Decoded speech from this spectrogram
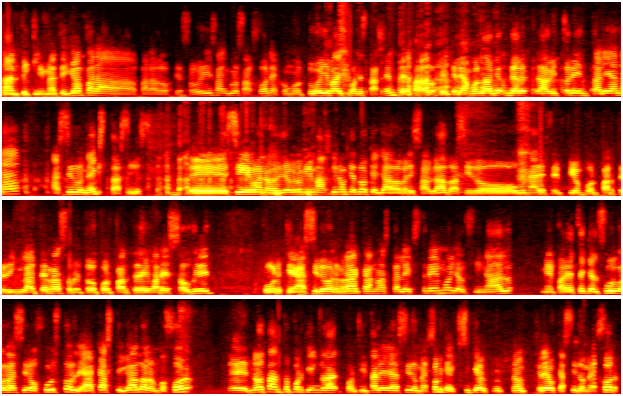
Anticlimática para, para, los que sois anglosajones, como tú ibais con esta gente. Para los que queríamos la, la victoria italiana, ha sido un éxtasis. Eh, sí, bueno, yo creo que imagino que es lo que ya habréis hablado. Ha sido una decepción por parte de Inglaterra, sobre todo por parte de Gareth Southgate, porque ha sido rácano hasta el extremo y al final me parece que el fútbol ha sido justo, le ha castigado, a lo mejor eh, no tanto porque, porque Italia haya sido mejor, que sí que creo que ha sido mejor,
